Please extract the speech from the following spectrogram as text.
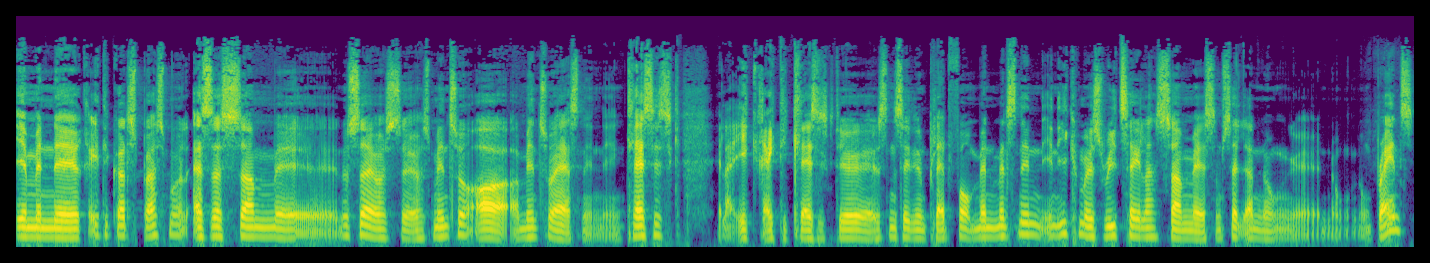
jamen øh, rigtig godt spørgsmål. Altså som, øh, nu sidder jeg hos, øh, hos Mento, og, og Mento er sådan en, en klassisk, eller ikke rigtig klassisk, det er jo øh, sådan set en platform, men, men sådan en, en e-commerce retailer, som, øh, som sælger nogle, øh, nogle, nogle brands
